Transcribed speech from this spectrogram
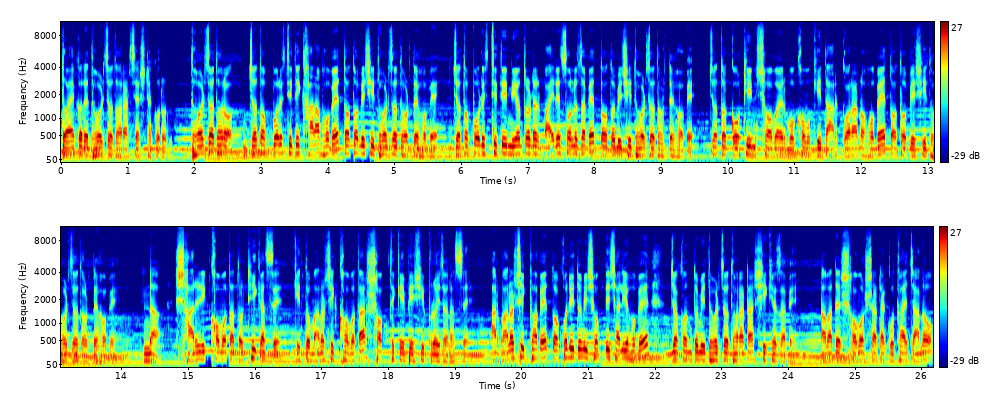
দয়া করে ধৈর্য ধরার চেষ্টা করুন। ধৈর্য ধরো, যত পরিস্থিতি খারাপ হবে, তত বেশি ধৈর্য ধরতে হবে। যত পরিস্থিতি নিয়ন্ত্রণের বাইরে চলে যাবে, তত বেশি ধৈর্য ধরতে হবে। যত কঠিন সময়ের মুখোমুখি দাঁড় করানো হবে, তত বেশি ধৈর্য ধরতে হবে। না, শারীরিক ক্ষমতা তো ঠিক আছে, কিন্তু মানসিক ক্ষমতার সব থেকে বেশি প্রয়োজন আছে। আর মানসিকভাবে তখনই তুমি শক্তিশালী হবে যখন তুমি ধৈর্য ধরাটা শিখে যাবে। আমাদের সমস্যাটা কোথায় জানো?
